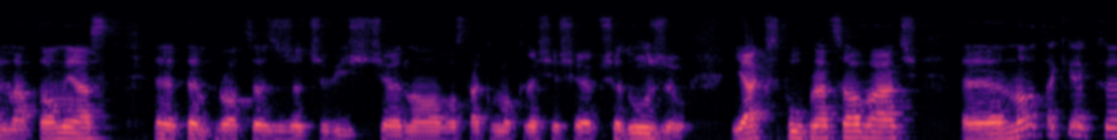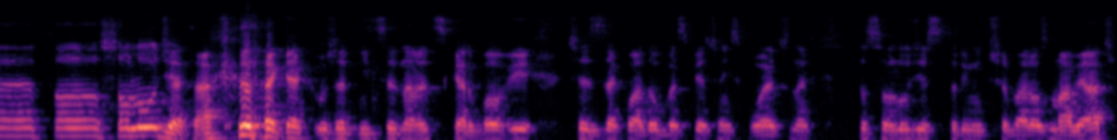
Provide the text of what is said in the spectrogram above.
Natomiast ten proces rzeczywiście no, w ostatnim okresie się przedłużył. Jak współpracować? E, No, tak jak e, to są ludzie, tak? Tak jak urzędnicy, nawet skarbowi czy z Zakładu Ubezpieczeń Społecznych, to są ludzie, z którymi trzeba rozmawiać.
